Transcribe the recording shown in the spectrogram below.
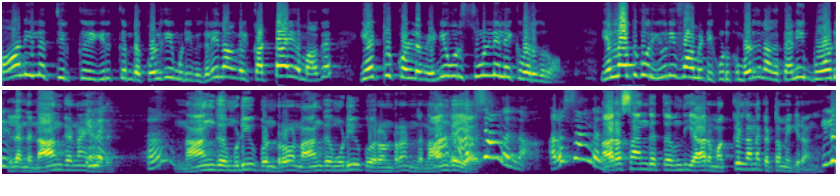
மாநிலத்திற்கு இருக்கின்ற கொள்கை முடிவுகளை நாங்கள் கட்டாயமாக ஏற்றுக்கொள்ள வேண்டிய ஒரு சூழ்நிலைக்கு வருகிறோம். எல்லாத்துக்கும் ஒரு யூனிஃபார்மிட்டி கொடுக்கும்பொழுது நாங்க தனி போர்டு இல்ல அந்த நாங்கன்னா? நாங்க முடிவு பண்றோம் நாங்க முடிவுக்கு வரோன்றோம். இந்த நாங்க யார் அரசாங்கத்தை வந்து யார் மக்கள் தானே கட்டமைக்கிறாங்க? இல்ல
